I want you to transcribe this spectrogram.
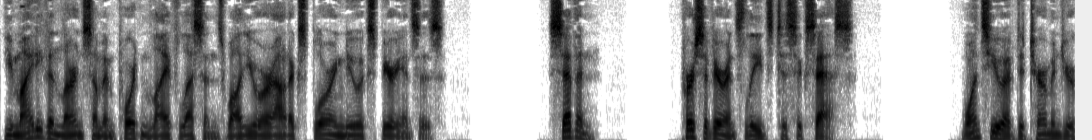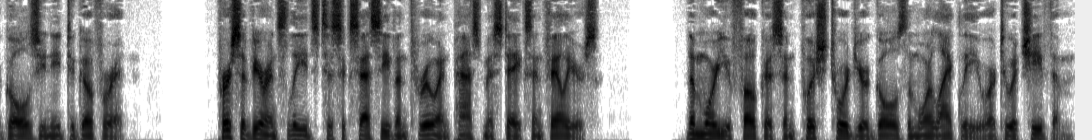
You might even learn some important life lessons while you are out exploring new experiences. 7. Perseverance leads to success. Once you have determined your goals, you need to go for it. Perseverance leads to success even through and past mistakes and failures. The more you focus and push toward your goals, the more likely you are to achieve them.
